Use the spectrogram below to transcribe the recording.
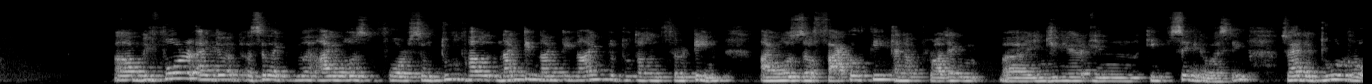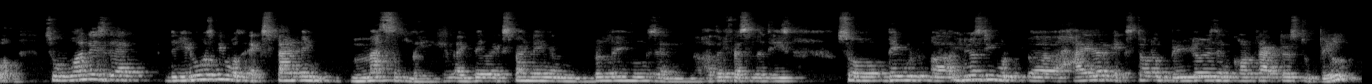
Uh, before I do, so like I was for some 2000, 1999 to 2013, I was a faculty and a project uh, engineer in King Sing University. So I had a dual role. So one is that the university was expanding massively, like they were expanding in buildings and other facilities. So they would uh, university would uh, hire external builders and contractors to build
